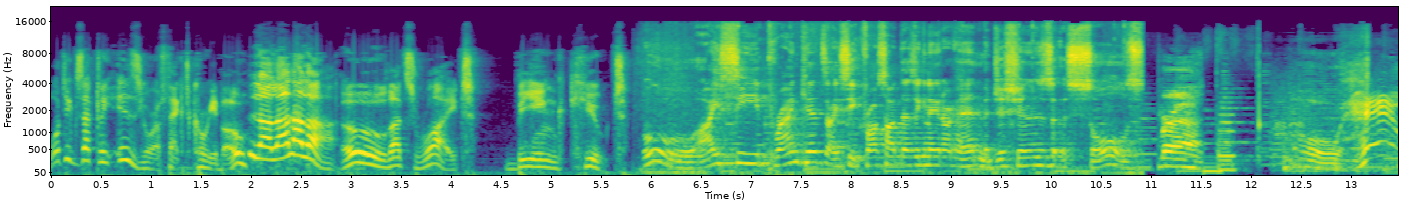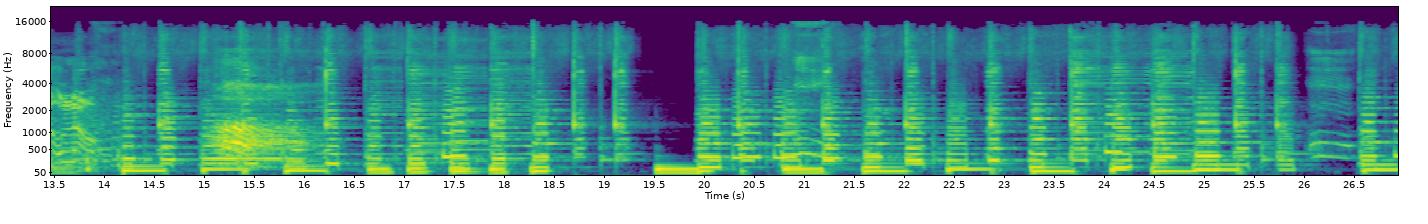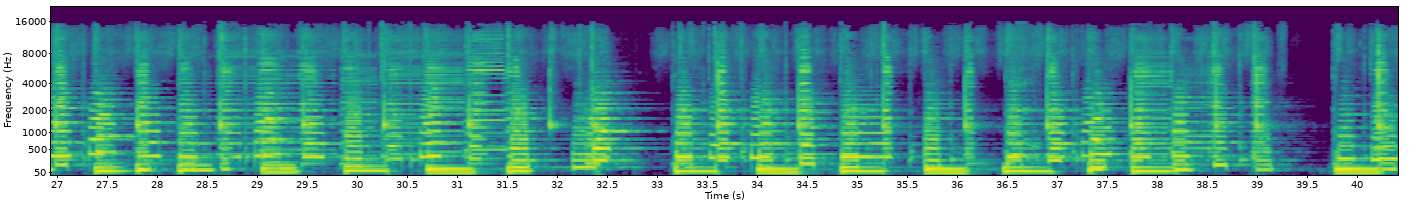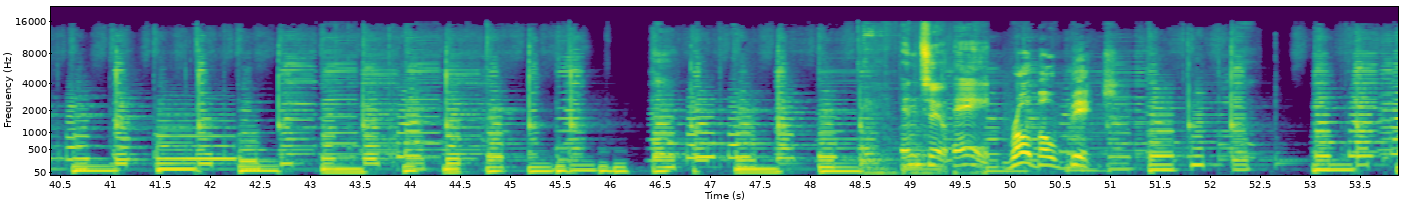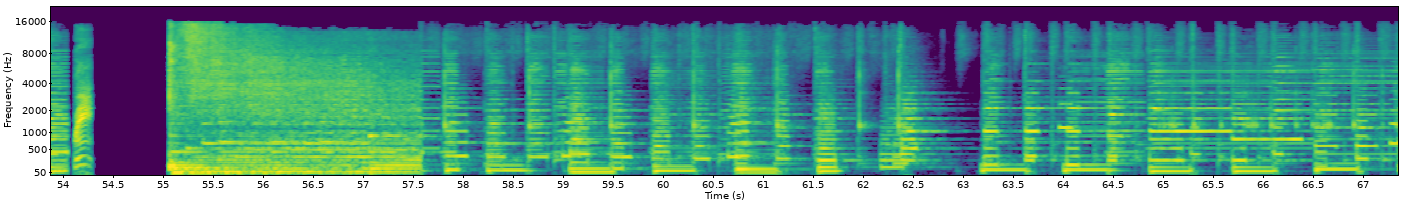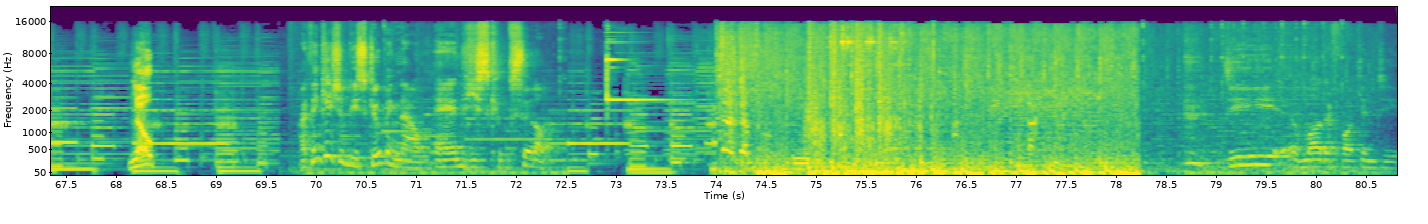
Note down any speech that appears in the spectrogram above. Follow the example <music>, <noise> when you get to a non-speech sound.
What exactly is your effect, Kuriboh? La la la la. Oh, that's right. Being cute. Ooh, I see prank kids, I see crossout designator, and magician's souls. Bruh. Oh, hell Into A. Robo bitch. Nope. I think he should be scooping now, and <laughs> he scoops it up. <laughs> G motherfucking G.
